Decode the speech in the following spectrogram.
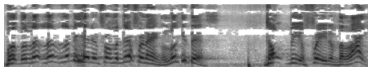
but but let, let, let me hit it from a different angle. Look at this. Don't be afraid of the light.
